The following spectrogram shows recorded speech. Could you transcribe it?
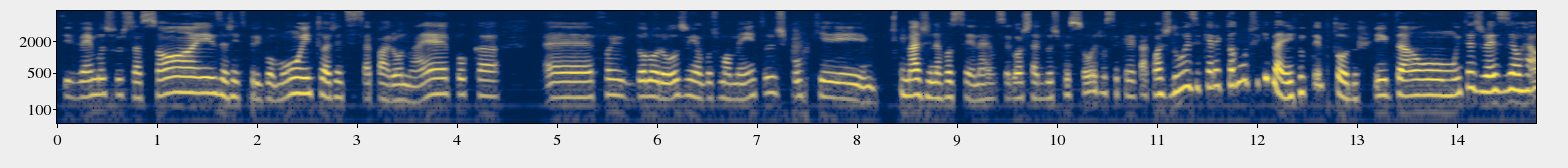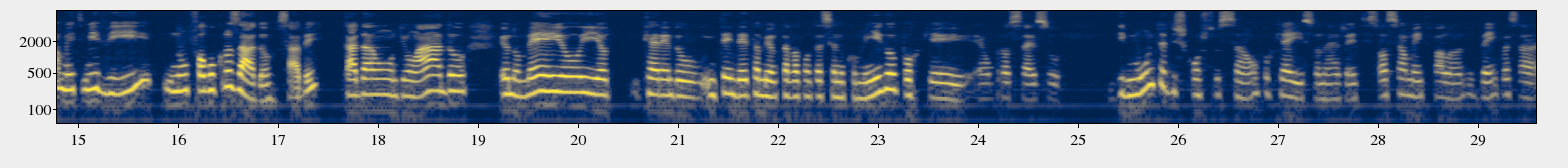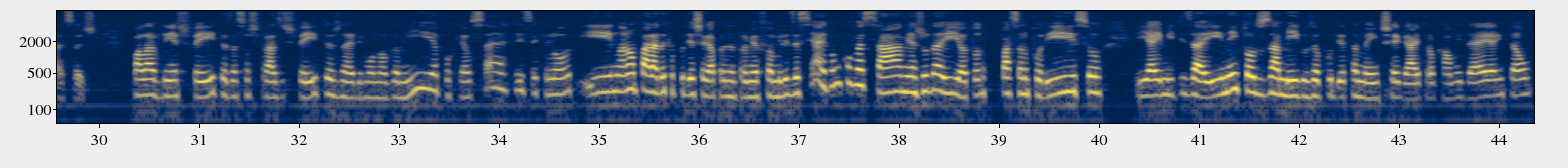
Tivemos frustrações, a gente brigou muito, a gente se separou na época, é, foi doloroso em alguns momentos, porque imagina você, né? Você gostar de duas pessoas, você querer estar com as duas e querer que todo mundo fique bem o tempo todo. Então, muitas vezes eu realmente me vi num fogo cruzado, sabe? Cada um de um lado, eu no meio, e eu querendo entender também o que estava acontecendo comigo, porque é um processo de muita desconstrução, porque é isso, né? A gente, socialmente falando, vem com essa, essas palavrinhas feitas, essas frases feitas, né, de monogamia, porque é o certo, isso, aquilo, outro. E não era uma parada que eu podia chegar, por exemplo, para minha família e dizer assim, ah, vamos conversar, me ajuda aí, eu tô passando por isso, e aí me diz aí, nem todos os amigos eu podia também chegar e trocar uma ideia, então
